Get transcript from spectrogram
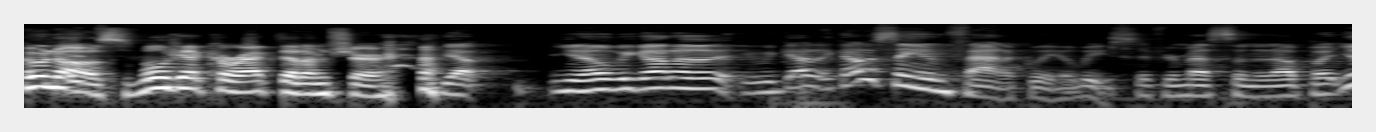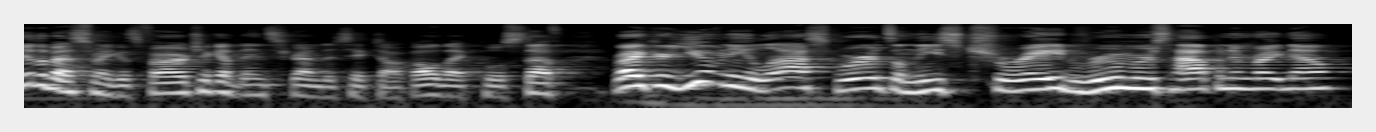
Who knows? we'll get corrected, I'm sure. yep. You know, we gotta we gotta gotta say emphatically at least if you're messing it up. But you're the best to make us far. Check out the Instagram, the TikTok, all that cool stuff. Riker, you have any last words on these trade rumors happening right now?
